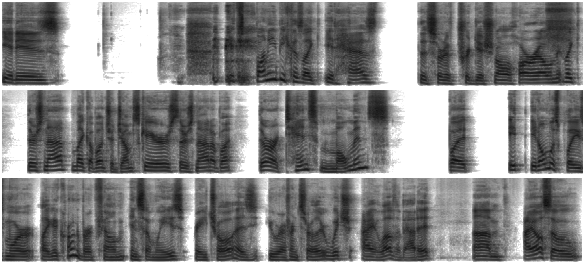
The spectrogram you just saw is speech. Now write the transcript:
It is. It's funny because like it has the sort of traditional horror element. Like there's not like a bunch of jump scares. There's not a bunch. There are tense moments, but it it almost plays more like a Cronenberg film in some ways. Rachel, as you referenced earlier, which I love about it. Um, I also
